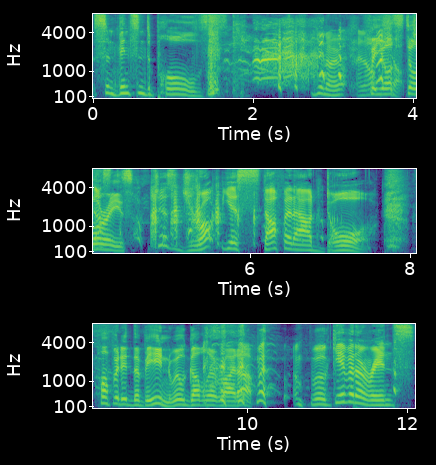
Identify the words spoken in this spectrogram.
a St. Vincent de Paul's, you know, For your shop. stories, Just, just drop your stuff at our door. pop it in the bin. We'll gobble it right up. We'll give it a rinse.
